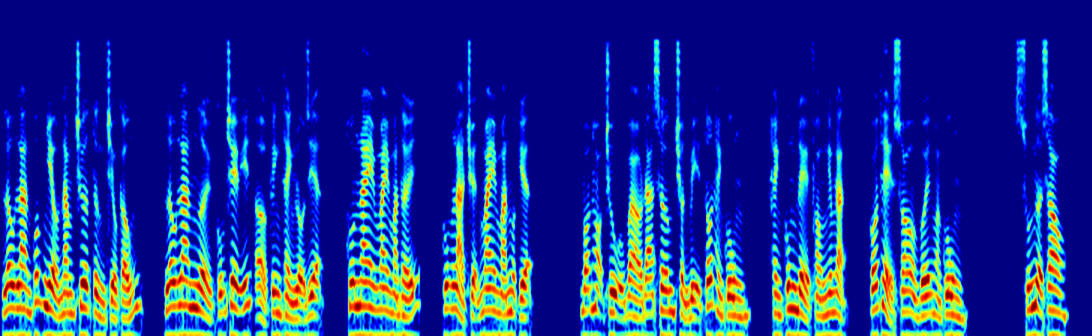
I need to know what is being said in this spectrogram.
Lâu lan quốc nhiều năm chưa từng chiều cống, lâu lan người cũng chê ít ở kinh thành lộ diện, hôm nay may mắn thấy, cũng là chuyện may mắn một kiện. Bọn họ trụ vào đã sớm chuẩn bị tốt hành cung, hành cung để phòng nghiêm ngặt, có thể so với hoàng cung. Xuống ngựa sau,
